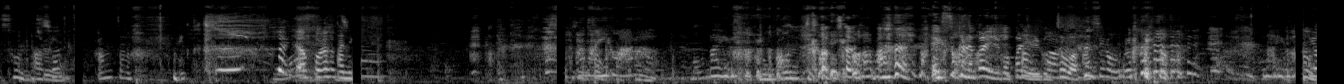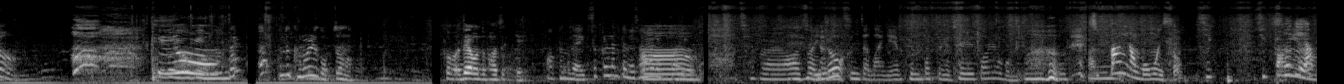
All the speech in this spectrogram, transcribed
손. 아, 손? 깜짝. 야, 보여. 아니, 나 이거 알아. 나 이거. 뭔 깜짝이야. 엑스클램 빨리 읽어 빨리 읽어. 줘봐. 아. 나 이거. 야. 여기 있는데? 어? 근데 그럴 리가 없잖아. 잠깐만, 내가 먼저 봐줄게. 아 근데 엑스클램 때문에 아, 사야겠다. 제발. 아, 진짜 이거 이러. 진짜 나 얘 본 것 중에 제일 떨려거든. 식빵이랑 뭐뭐 있어? 식세 식빵이야. 개야?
